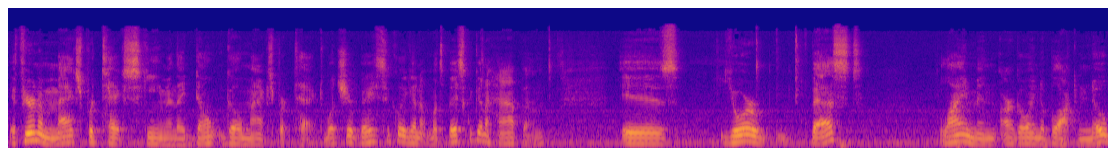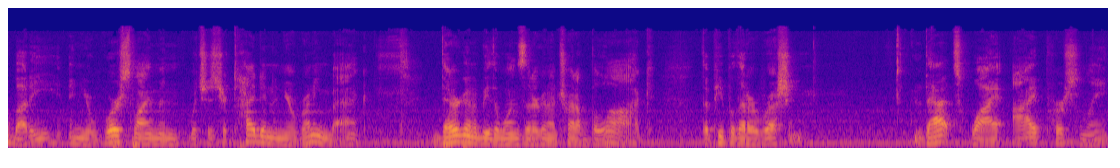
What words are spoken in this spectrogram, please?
If you're in a max protect scheme and they don't go max protect, what you're basically gonna what's basically gonna happen is your best linemen are going to block nobody, and your worst linemen, which is your tight end and your running back, they're going to be the ones that are going to try to block the people that are rushing. That's why I personally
